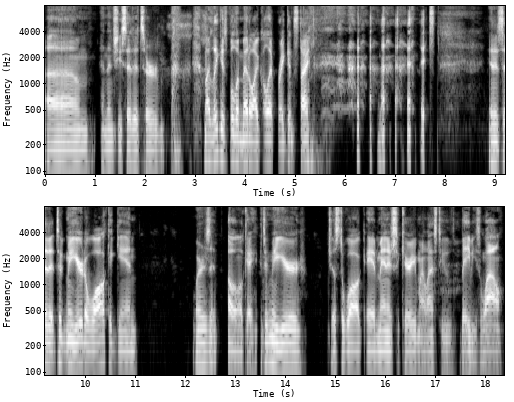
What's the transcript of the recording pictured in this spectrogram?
Um, and then she said it's her. my leg is full of metal. I call it Frankenstein. it's and it said it took me a year to walk again. Where is it? Oh, okay. It took me a year just to walk and managed to carry my last two babies. Wow.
